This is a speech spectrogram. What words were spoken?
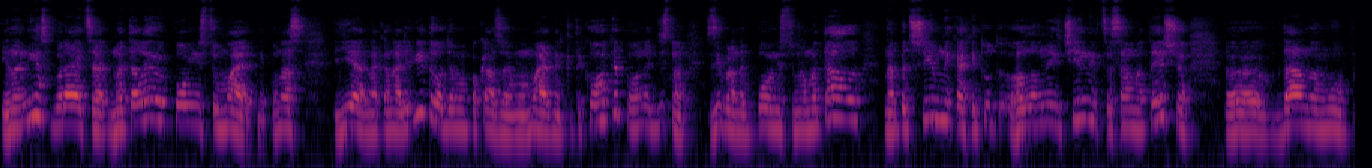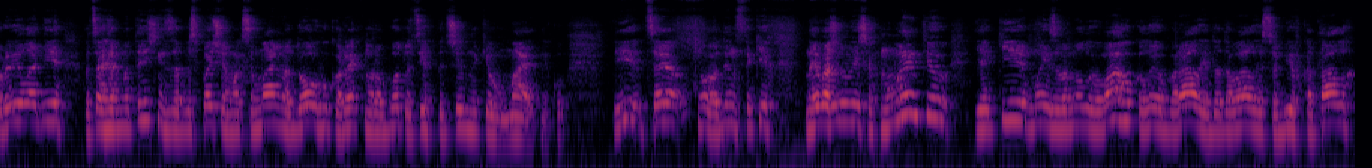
і на них збирається металевий повністю маятник. У нас є на каналі відео, де ми показуємо маятники такого типу. Вони дійсно зібрані повністю на метал, на підшипниках. І тут головний чинник це саме те, що е, в даному приладі оця герметичність забезпечує максимально довгу коректну роботу цих підшипників в маятнику. І це ну, один з таких найважливіших моментів, які ми звернули увагу, коли обирали і додавали собі в каталог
